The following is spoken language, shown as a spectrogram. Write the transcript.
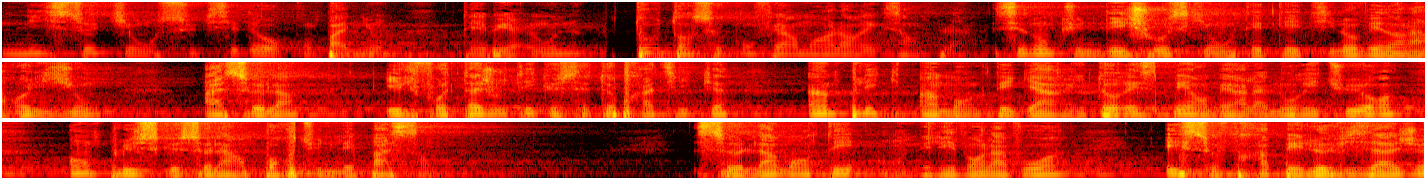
ni ceux qui ont succédé aux compagnons, tout en se confirmant à leur exemple. C'est donc une des choses qui ont été innovées dans la religion. À cela, il faut ajouter que cette pratique implique un manque d'égard et de respect envers la nourriture, en plus que cela importune les passants. Se lamenter en élevant la voix et se frapper le visage,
